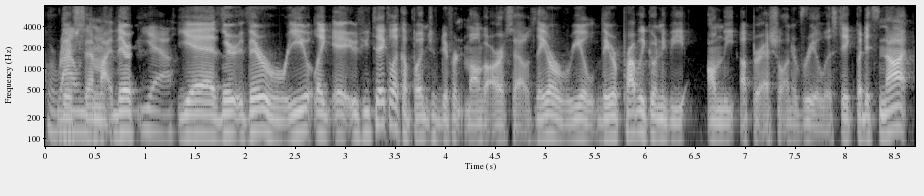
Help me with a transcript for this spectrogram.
grounded. they're semi they're yeah. Yeah, they're they're real. Like if you take like a bunch of different manga art styles, they are real. They are probably going to be on the upper echelon of realistic, but it's not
